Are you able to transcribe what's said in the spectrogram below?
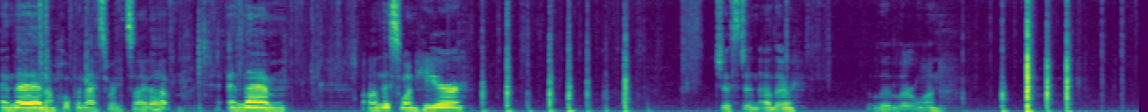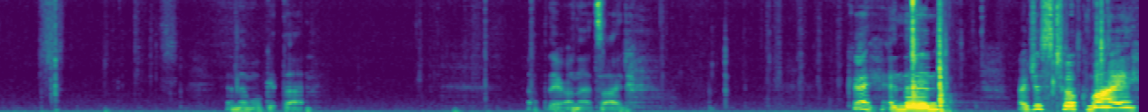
And then I'm hoping that's right side up. And then on this one here, just another littler one. And then we'll get that up there on that side. Okay, and then I just took my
